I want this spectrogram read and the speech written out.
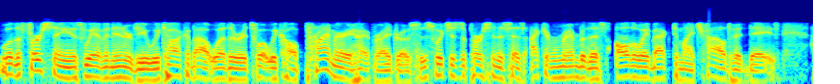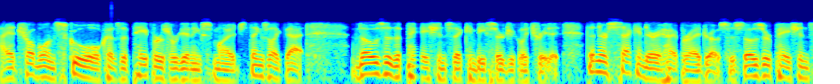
Well, the first thing is we have an interview. We talk about whether it's what we call primary hyperhidrosis, which is a person that says, I can remember this all the way back to my childhood days. I had trouble in school because the papers were getting smudged, things like that. Those are the patients that can be surgically treated. Then there's secondary hyperhidrosis. Those are patients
